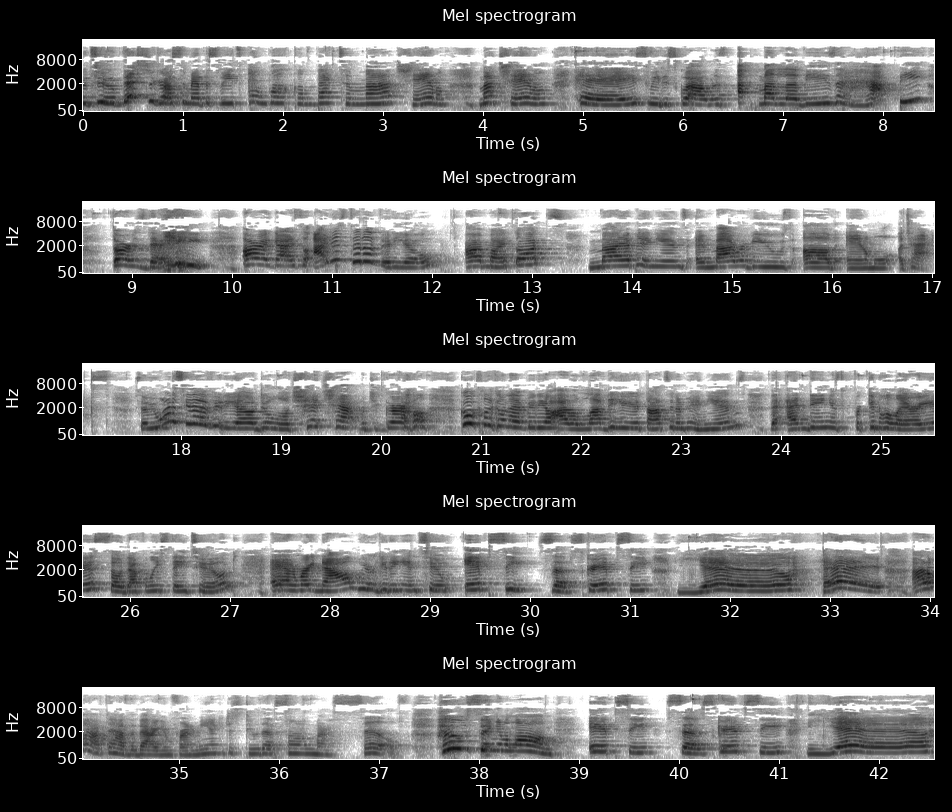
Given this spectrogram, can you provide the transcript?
YouTube? This your girl Samantha Sweets and welcome back to my channel. My channel. Hey, sweetie squad, what is up my lovies? Happy Thursday. All right guys, so I just did a video on my thoughts, my opinions, and my reviews of animal attacks. So if you want to see that video, do a little chit chat with your girl, go click on that video. I would love to hear your thoughts and opinions. The ending is freaking hilarious, so definitely stay tuned. And right now we are getting into Ipsy Subscripsy. Yeah. Hey, I don't have to have the bag in front of me. I can just do that song myself. Who's singing along? Ipsy Subscripsy. Yeah.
